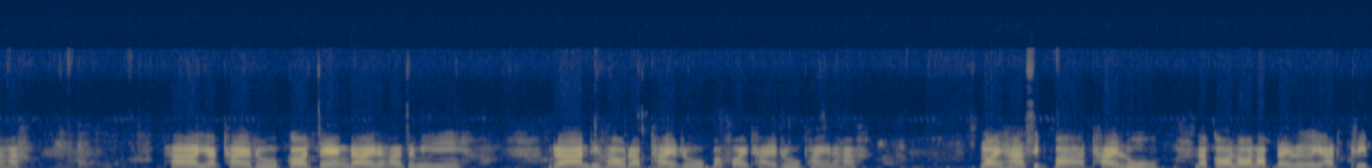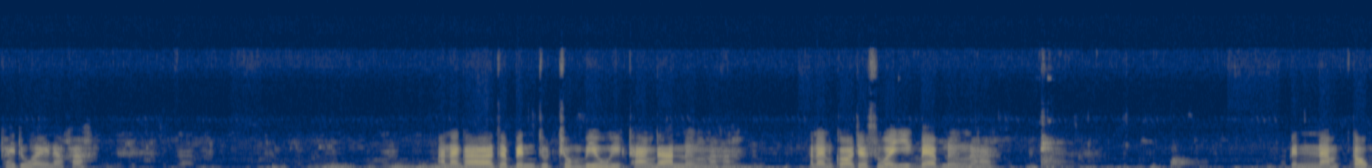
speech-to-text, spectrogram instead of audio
นะคะ ถ้าอยากถ่ายรูปก็แจ้งได้นะคะ จะมีร้านที่เขารับถ่ายรูปมาคอยถ่ายรูปให้นะคะร้อยห้าสิบบาทถ่ายรูป แล้วก็รอรับได้เลยอัดคลิปให้ด้วยนะคะ อันนั้นก็จะเป็นจุดชมวิวอีกทางด้านหนึ่งนะคะ อันนั้นก็จะสวยอีกแบบหนึ่งนะคะ เป็นน้ำตก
